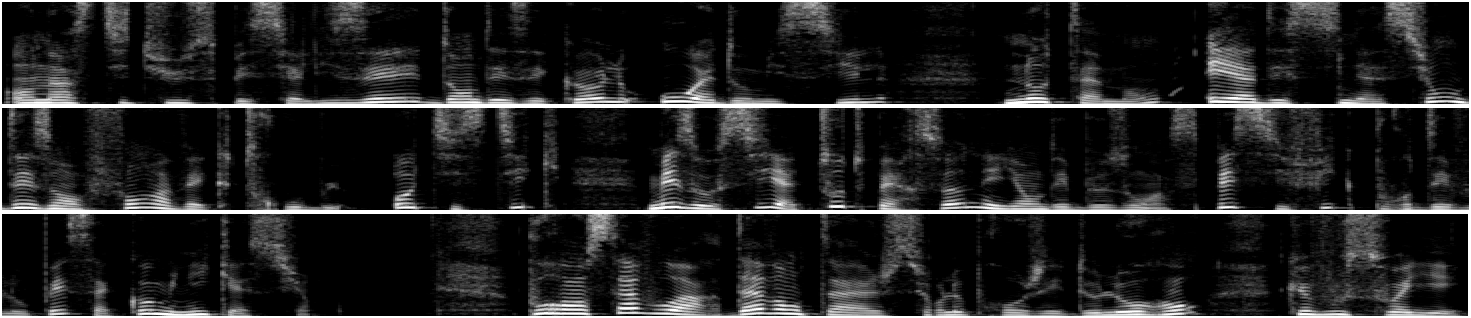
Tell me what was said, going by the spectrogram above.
en instituts spécialisés, dans des écoles ou à domicile, notamment et à destination des enfants avec troubles autistiques, mais aussi à toute personne ayant des besoins spécifiques pour développer sa communication. Pour en savoir davantage sur le projet de Laurent, que vous soyez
